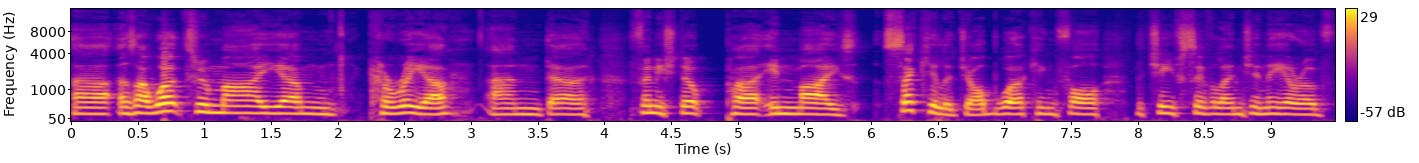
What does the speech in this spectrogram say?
uh, as I worked through my um, career and uh, finished up uh, in my secular job working for the chief civil engineer of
